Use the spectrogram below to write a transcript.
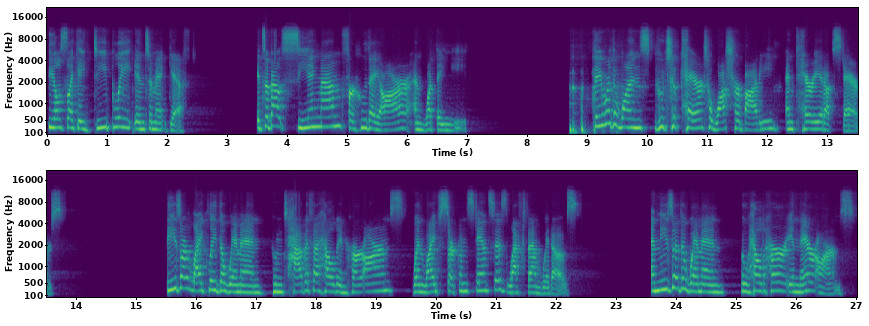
feels like a deeply intimate gift. It's about seeing them for who they are and what they need. They were the ones who took care to wash her body and carry it upstairs. These are likely the women whom Tabitha held in her arms when life circumstances left them widows. And these are the women who held her in their arms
